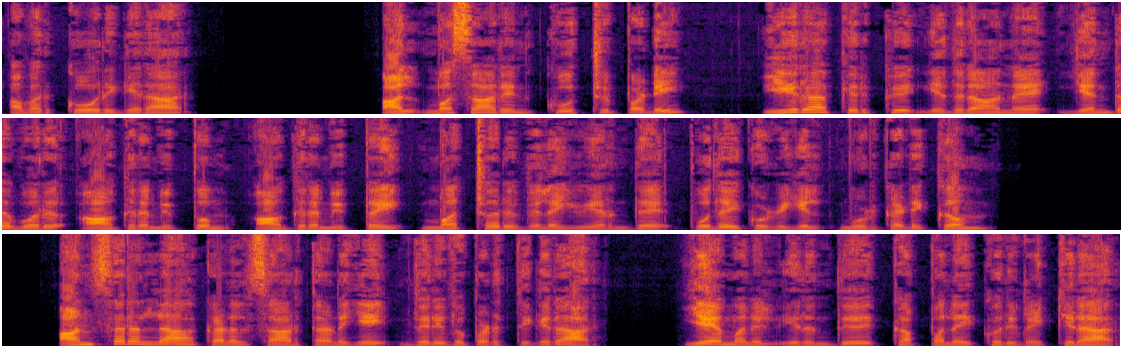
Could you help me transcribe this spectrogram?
அவர் கோருகிறார். அல் மசாரின் கூற்றுப்படி ஈராக்கிற்கு எதிரான எந்தவொரு ஆக்கிரமிப்பும் ஆக்கிரமிப்பை மற்றொரு விலையுயர்ந்த புதைக்குழியில் மூழ்கடிக்கும். அன்சரல்லா கடல்சார் தடையை விரிவுபடுத்துகிறார். ஏமனில் இருந்து கப்பலை குறிவைக்கிறார்.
